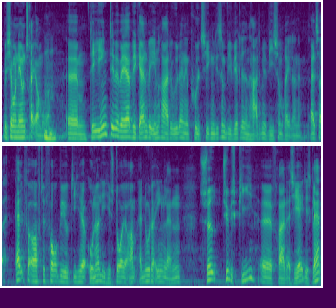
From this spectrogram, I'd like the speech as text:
hvis jeg må nævne tre områder. Mm. Øhm, det ene, det vil være, at vi gerne vil indrette udlændingepolitikken, ligesom vi i virkeligheden har det med visumreglerne. Altså alt for ofte får vi jo de her underlige historier om, at nu er der en eller anden sød, typisk pige øh, fra et asiatisk land,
